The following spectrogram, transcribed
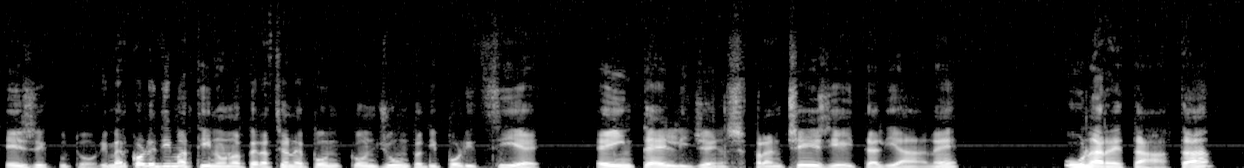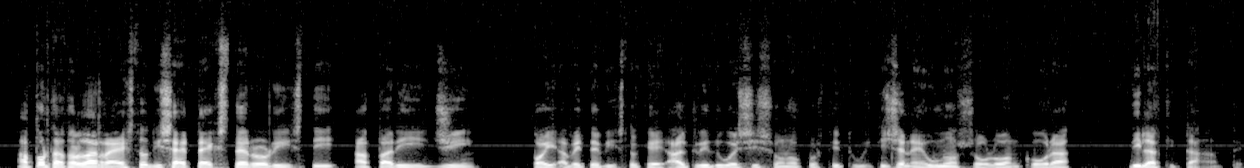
esecutori. Mercoledì mattina un'operazione congiunta di polizie e intelligence francesi e italiane una retata ha portato all'arresto di sette ex terroristi a Parigi. Poi avete visto che altri due si sono costituiti, ce n'è uno solo ancora di latitante.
